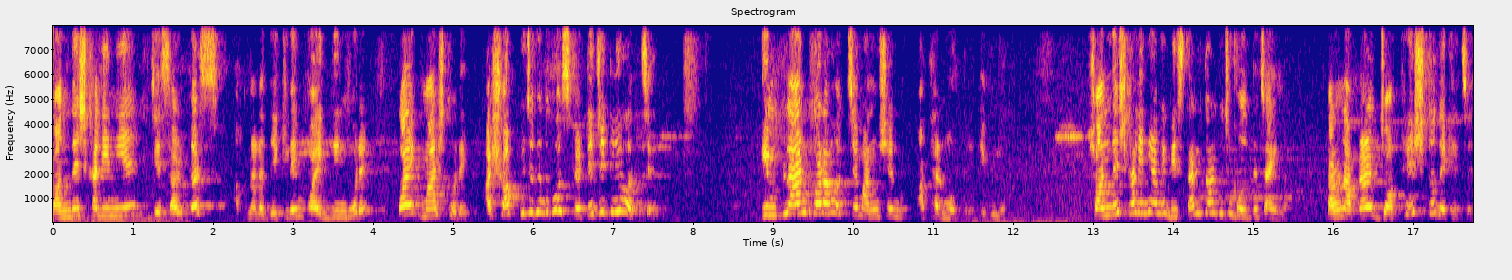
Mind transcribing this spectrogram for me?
সন্দেশখালি নিয়ে যে সার্কাস আপনারা দেখলেন কয়েকদিন ধরে, কয়েক মাস ধরে, আর সব কিছু কিন্তু খুব স্ট্র্যাটেজিকলি হচ্ছে। ইমপ্লান্ট করা হচ্ছে মানুষের মাথার মধ্যে এগুলো। সন্দেশখালি নিয়ে আমি বিস্তারিত আর কিছু বলতে চাই না। কারণ আপনারা যথেষ্ট দেখেছেন।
